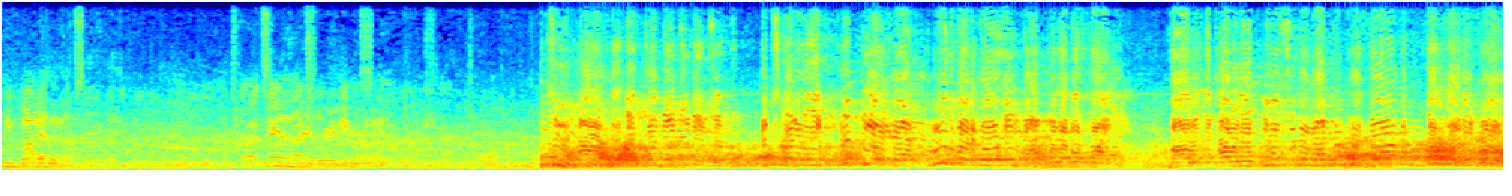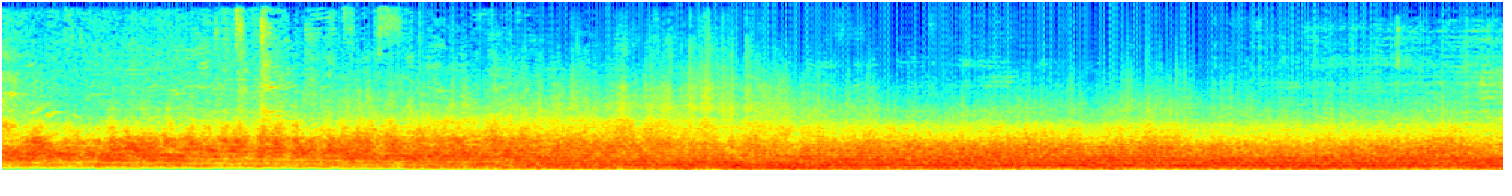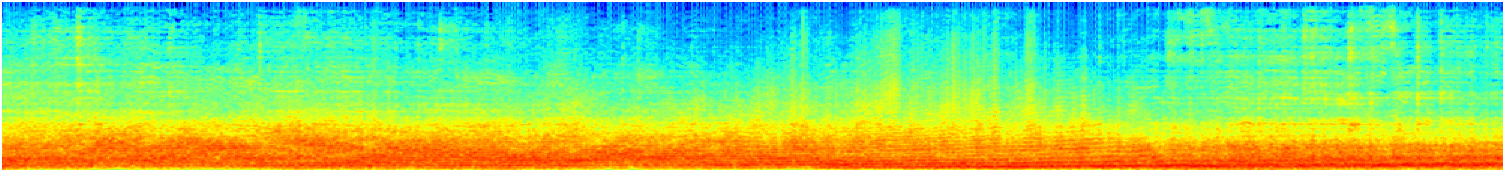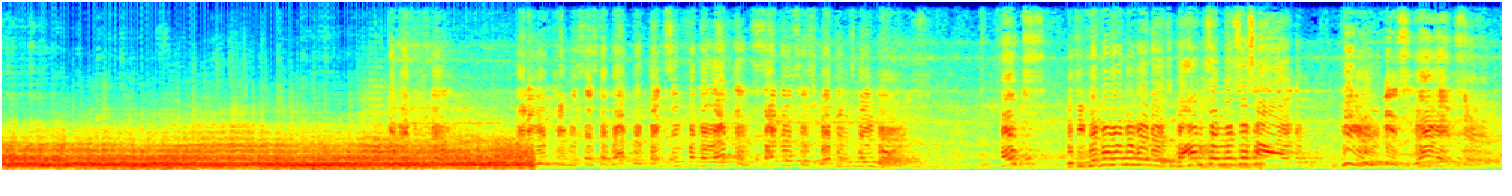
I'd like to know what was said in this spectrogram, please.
You buy the Absolutely. Drive some Fan passion, generator, right? sure. Two powerful F-119 engines, which literally flip the aircraft through the vertical and back to level flight. Following the power loop, you will see the Raptor perform Folks, if you've ever wondered where those bombs and missiles hide, here is your answer.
